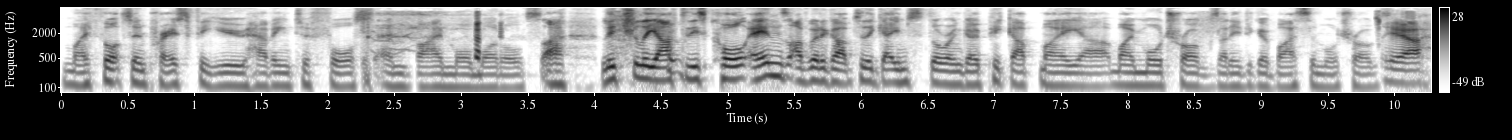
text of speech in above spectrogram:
My thoughts and prayers for you having to force and buy more models. Uh, literally, after this call ends, I've got to go up to the game store and go pick up my uh, my more trogs. I need to go buy some more trogs. Yeah,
